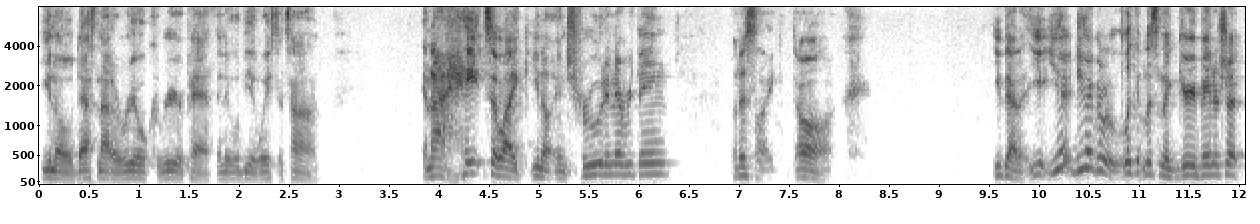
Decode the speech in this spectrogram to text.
you know, that's not a real career path and it would be a waste of time. And I hate to like, you know, intrude and everything, but it's like, dog, you gotta, you, you do you ever look at listen to Gary Vaynerchuk?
